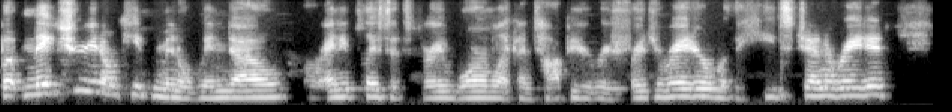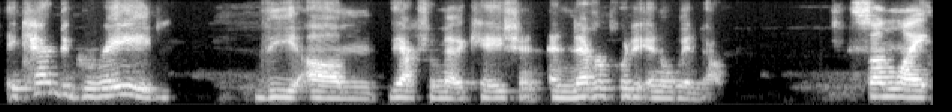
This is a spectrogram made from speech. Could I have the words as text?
But make sure you don't keep them in a window or any place that's very warm, like on top of your refrigerator where the heat's generated. It can degrade the um, the actual medication, and never put it in a window. Sunlight.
